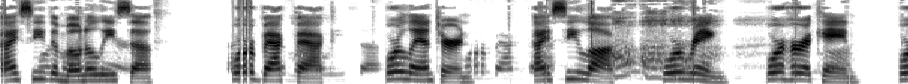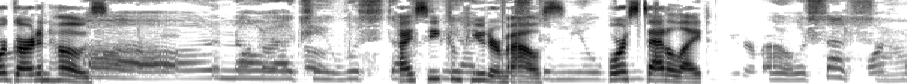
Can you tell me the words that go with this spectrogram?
I see the Mona Lisa. Or backpack. Or lantern. I see lock. Or uh, uh, uh, ring. Or hurricane. Or garden hose. Uh, no, actually, what's that? I see computer mouse. Or satellite. Wait, what's that sound?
